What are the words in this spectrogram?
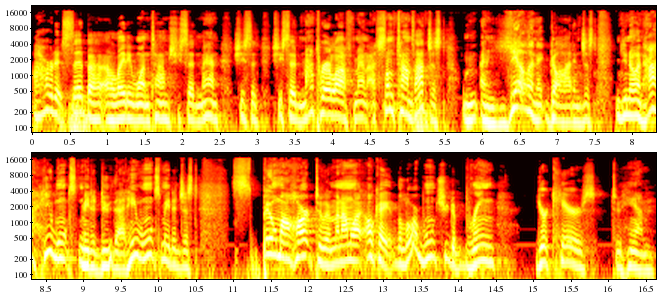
I heard it said by a lady one time. She said, "Man, she said, she said, my prayer life, man. I, sometimes I just I'm yelling at God and just, you know, and I, He wants me to do that. He wants me to just spill my heart to Him. And I'm like, okay, the Lord wants you to bring your cares to Him,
